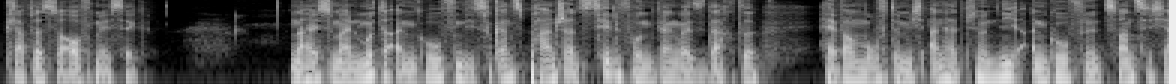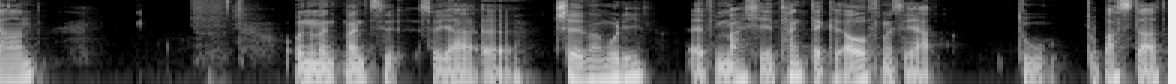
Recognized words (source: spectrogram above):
klappt das so aufmäßig. Und dann habe ich so meine Mutter angerufen, die ist so ganz panisch ans Telefon gegangen, weil sie dachte, hä, warum ruft er mich an? Er hat mich noch nie angerufen in 20 Jahren. Und dann meint, sie so, ja, äh, chill mal, Mutti, äh, wie mache ich hier den Tankdeckel auf? Und so, ja, du, du Bastard,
